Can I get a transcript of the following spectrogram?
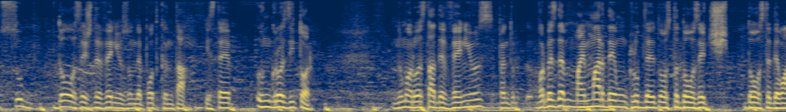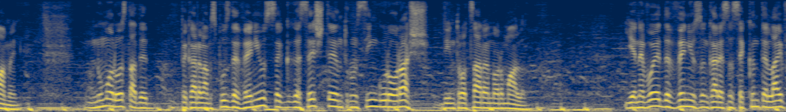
sub 20 de venues unde pot cânta. Este îngrozitor. Numărul ăsta de venues, pentru, vorbesc de mai mari de un club de 120-200 de oameni. Numărul ăsta de, pe care l-am spus de venues se găsește într-un singur oraș dintr-o țară normală. E nevoie de venues în care să se cânte live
